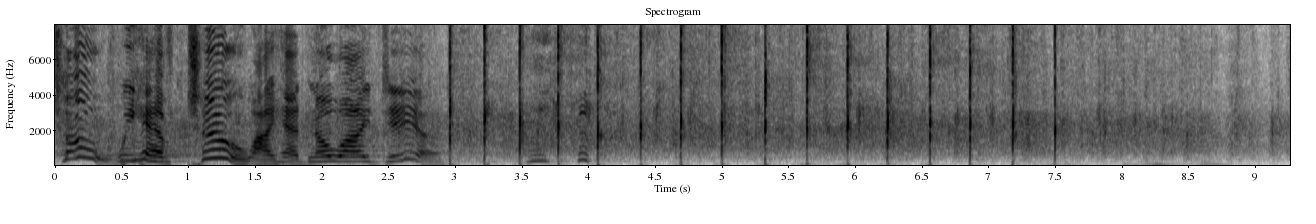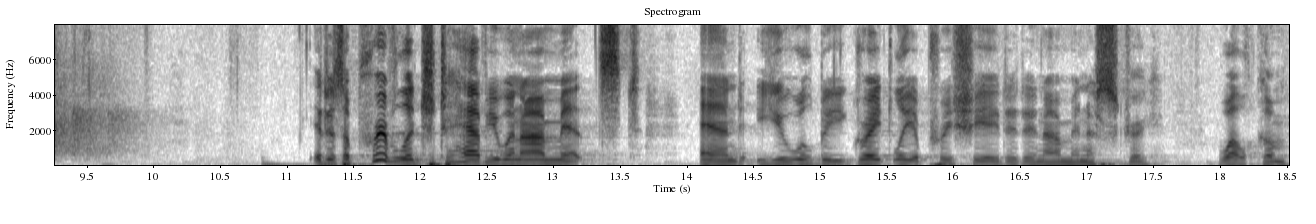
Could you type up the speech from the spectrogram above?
Two. We have two. I had no idea. it is a privilege to have you in our midst, and you will be greatly appreciated in our ministry. Welcome.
